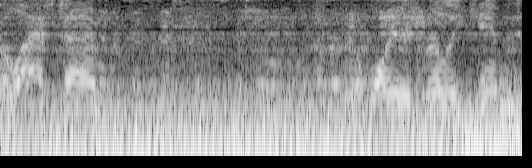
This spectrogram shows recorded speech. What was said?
The last time the Warriors really came to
